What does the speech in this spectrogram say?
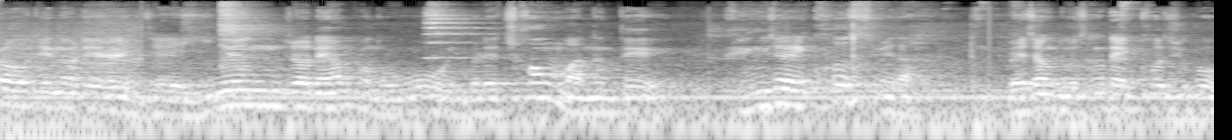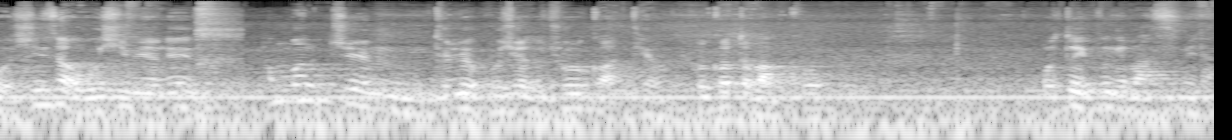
a 지금 엑스트라 오디너리를 이제 2년 전에 한 번 오고 이번에 처음 왔는데 굉장히 커졌습니다 매장도 상당히 커지고 신사 오시면은 한 번쯤 들려보셔도 좋을 것 같아요 볼 것도 많고 옷도 이쁜 게 많습니다.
